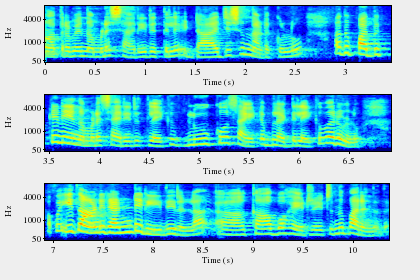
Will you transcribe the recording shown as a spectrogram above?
മാത്രമേ നമ്മുടെ ശരീരത്തിൽ ഡൈജഷൻ നടക്കുള്ളൂ. അത് പതുക്കനെ നമ്മുടെ ശരീരത്തിലേക്ക് ഗ്ലൂക്കോസ് ആയിട്ട് ബ്ലഡിലേക്ക് വരുള്ളൂ. അപ്പോൾ ഇതാണ് രണ്ട് രീതിയിലുള്ള കാർബോഹൈഡ്രേറ്റ് എന്ന് പറയുന്നത്.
